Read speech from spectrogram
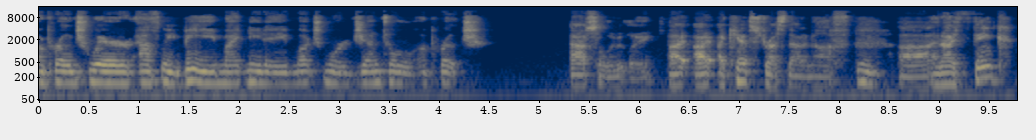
approach, where athlete B might need a much more gentle approach. Absolutely. I, I, I can't stress that enough. Mm. Uh, and I think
